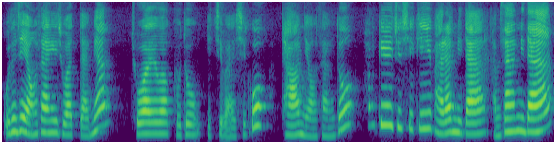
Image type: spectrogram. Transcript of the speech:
오늘 제 영상이 좋았다면 좋아요와 구독 잊지 마시고 다음 영상도 함께 해주시기 바랍니다. 감사합니다.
